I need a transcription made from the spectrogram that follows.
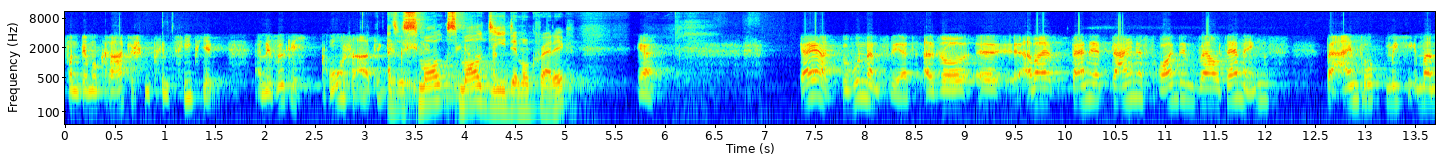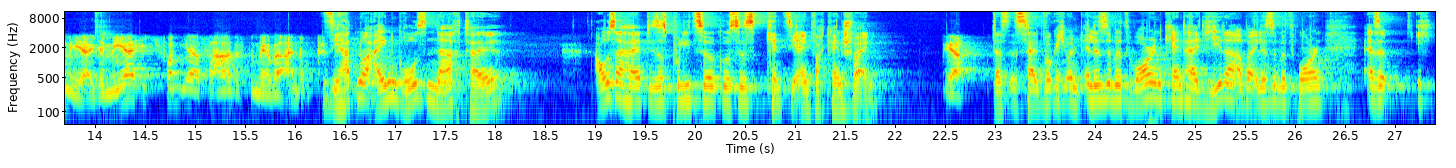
von demokratischen Prinzipien. Eine wirklich großartige. Also small, small d democratic. Ja. Ja, ja, bewundernswert. Also, äh, aber deine, deine Freundin Val Demings beeindruckt mich immer mehr. Je mehr ich von ihr erfahre, desto mehr beeindruckt. Sie hat nur einen großen Nachteil außerhalb dieses Polizirkuses kennt sie einfach kein Schwein. Ja. Das ist halt wirklich, und Elizabeth Warren kennt halt jeder, aber Elizabeth Warren, also ich.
